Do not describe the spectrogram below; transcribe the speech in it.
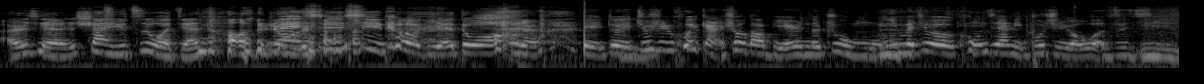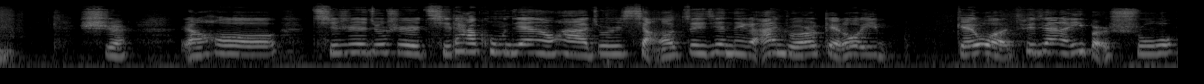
而且善于自我检讨的这种内。心戏特别多，是，对对，就是会感受到别人的注目，因为这个空间里不只有我自己。嗯，是。然后其实就是其他空间的话，就是想到最近那个安卓给了我一，给我推荐了一本书，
